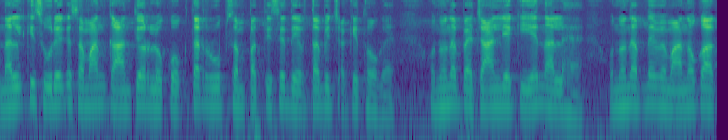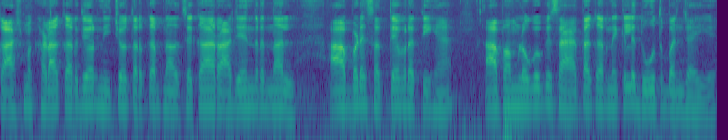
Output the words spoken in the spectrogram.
नल की सूर्य के समान कांति और लोकोक्तर रूप संपत्ति से देवता भी चकित हो गए। उन्होंने पहचान लिया कि ये नल है। उन्होंने अपने विमानों को आकाश में खड़ा कर दिया और नीचे उतरकर नल से कहा, राजेंद्र नल, आप बड़े सत्यव्रती हैं। आप हम लोगों की सहायता करने के लिए दूत बन जाइए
